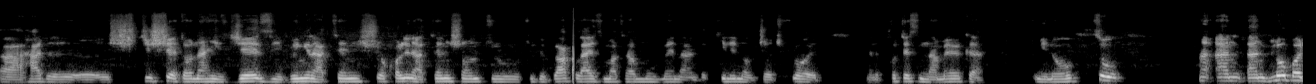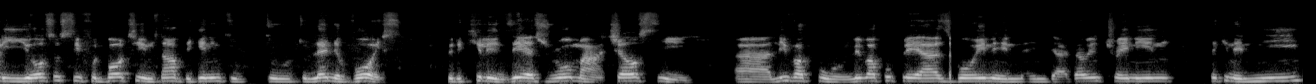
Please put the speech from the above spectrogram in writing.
uh, had a t-shirt under his jersey, bringing attention, calling attention to, to the Black Lives Matter movement and the killing of George Floyd and the protests in America, you know. So, and and globally, you also see football teams now beginning to to to lend a voice to the killings. AS Roma, Chelsea, uh, Liverpool, Liverpool players going in in their during training, taking a knee.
